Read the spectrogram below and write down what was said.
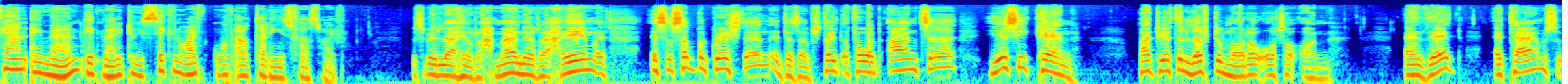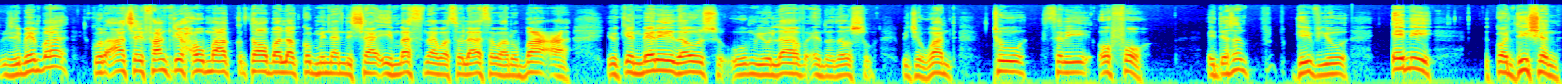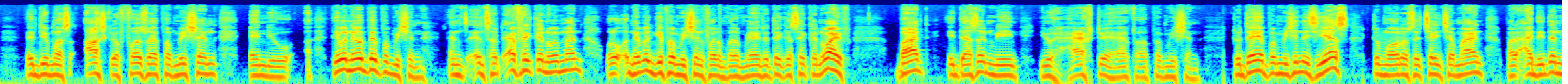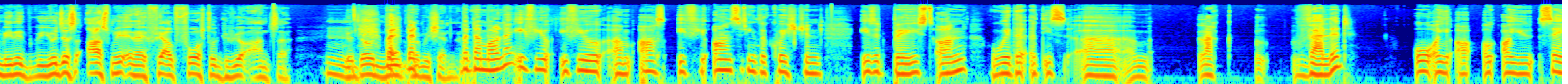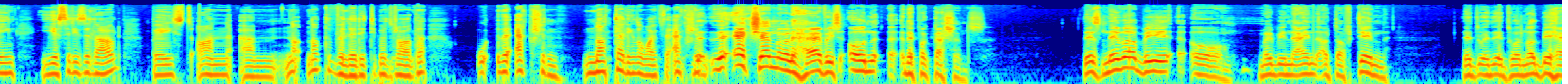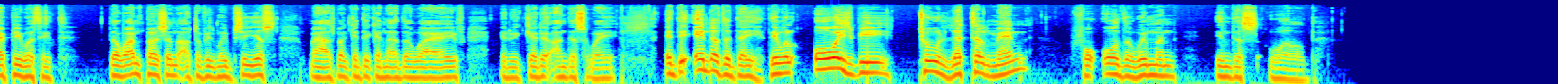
Can a man get married to his second wife without telling his first wife? Bismillahir Rahmanir Rahim. It's a simple question. It is a straightforward answer. Yes, he can. But we have to live tomorrow also on. And that at times, remember, Quran say, فَانْكِحُوا مَا طَابَ لَكُم مِّنَ النِّسَاءِ مَثْنَى وَثُلَاثَ وَرُبَاعَ You can marry those whom you love and those which you want, two, three, or four. It doesn't give you any condition that you must ask your first wife permission and you they will never give permission. And, and South African women will never give permission for a man to take a second wife? But it doesn't mean you have to have her permission. Today a permission is yes tomorrow to change your mind but I didn't mean it. You just asked me and I felt forced to give you an answer. Mm. you don't but, need but, permission. but Namolna if you if you um ask if you're answering the question is it based on whether it is uh, um, like valid? Or are you, are, are you saying yes it is allowed based on um, not not the validity but rather the action not telling the wife the action? The, the action will have its own uh, repercussions. There's never be or maybe 9 out of 10 that it will not be happy with it. The one person out of it may say yes my husband can take another wife and we carry on this way. At the end of the day there will always be two little men for all the women in this world.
